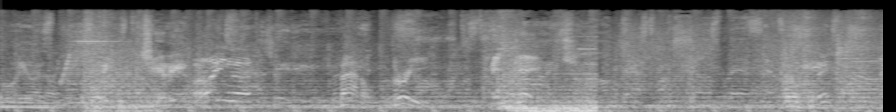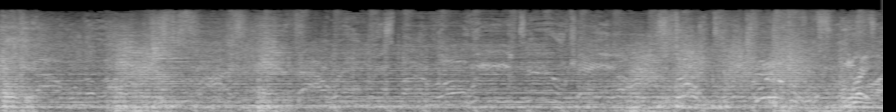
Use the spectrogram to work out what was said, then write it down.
つもりはない Battle 3. Engage! どけどけ Great! さ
